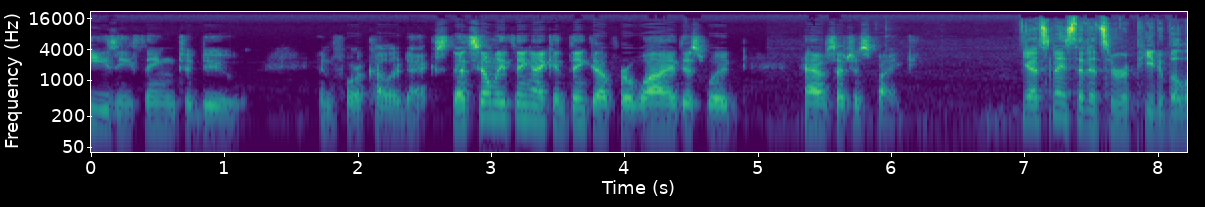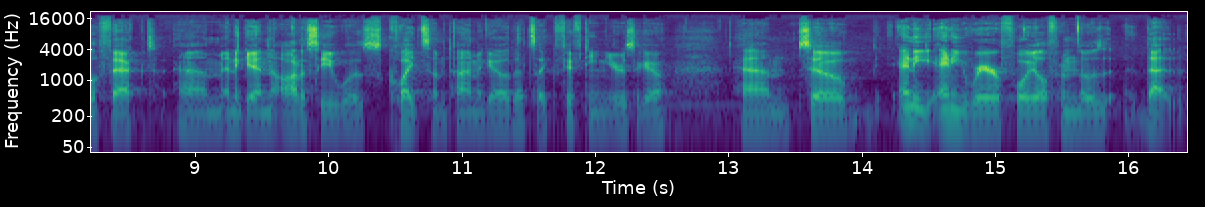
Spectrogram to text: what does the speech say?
easy thing to do in four color decks. That's the only thing I can think of for why this would have such a spike. Yeah, it's nice that it's a repeatable effect. Um, and again, Odyssey was quite some time ago. That's like 15 years ago. Um, so any any rare foil from those that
